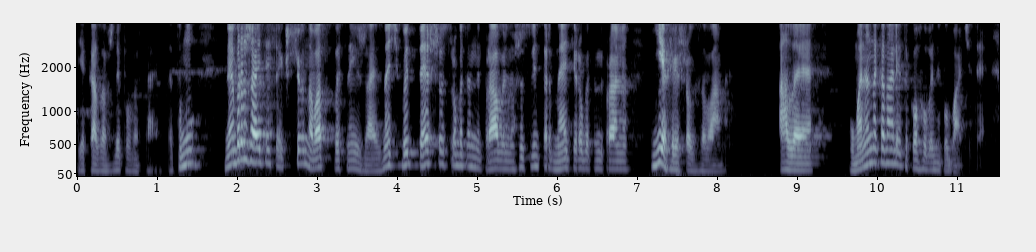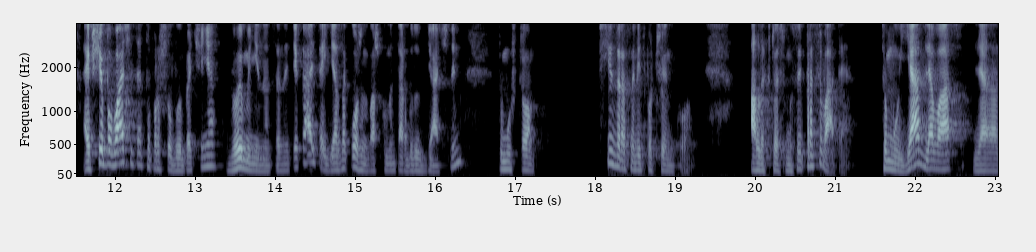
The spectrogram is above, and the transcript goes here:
яка завжди повертається. Тому не ображайтеся, якщо на вас хтось наїжджає. Значить, ви теж щось робите неправильно, щось в інтернеті робите неправильно. Є грішок за вами. Але у мене на каналі такого ви не побачите. А якщо побачите, то прошу вибачення, ви мені на це не тікайте. Я за кожен ваш коментар буду вдячним, тому що всі зараз на відпочинку, але хтось мусить працювати. Тому я для вас, для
